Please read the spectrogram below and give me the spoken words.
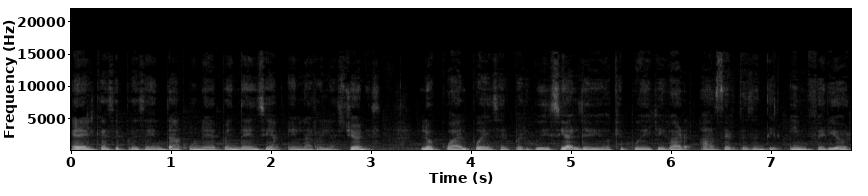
en el que se presenta una dependencia en las relaciones, lo cual puede ser perjudicial debido a que puede llegar a hacerte sentir inferior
